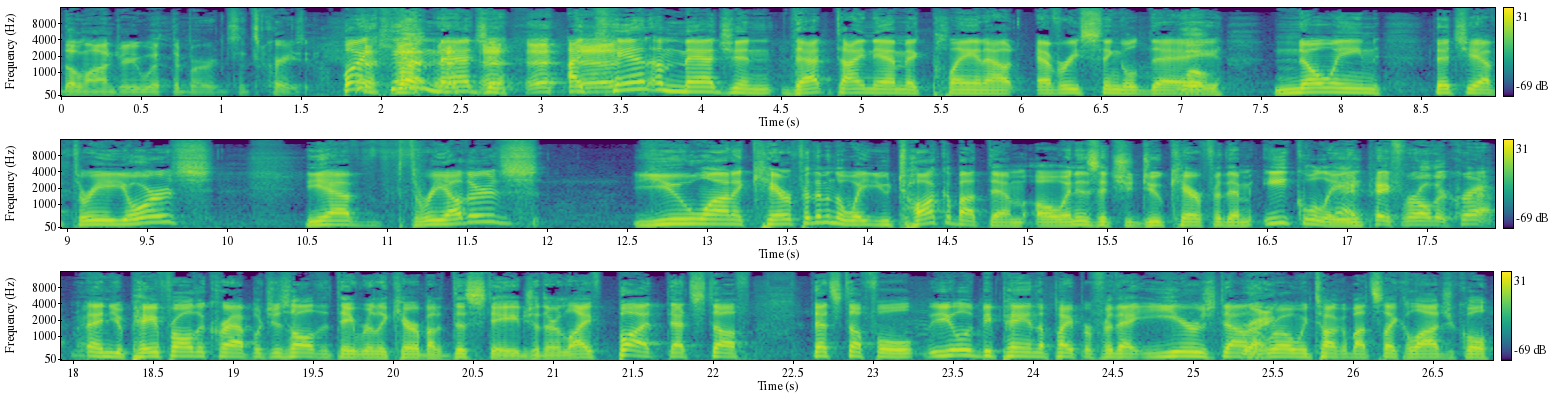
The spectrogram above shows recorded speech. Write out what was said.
the laundry with the birds. It's crazy. But I can't imagine. I can't imagine that dynamic playing out every single day, Well- knowing that you have three of yours, you have three others. You want to care for them, and the way you talk about them, Owen, is that you do care for them equally. I pay for all their crap, man. and you pay for all the crap, which is all that they really care about at this stage of their life. But that stuff, that stuff will you'll be paying the piper for that years down Right. the road. When we talk about psychological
